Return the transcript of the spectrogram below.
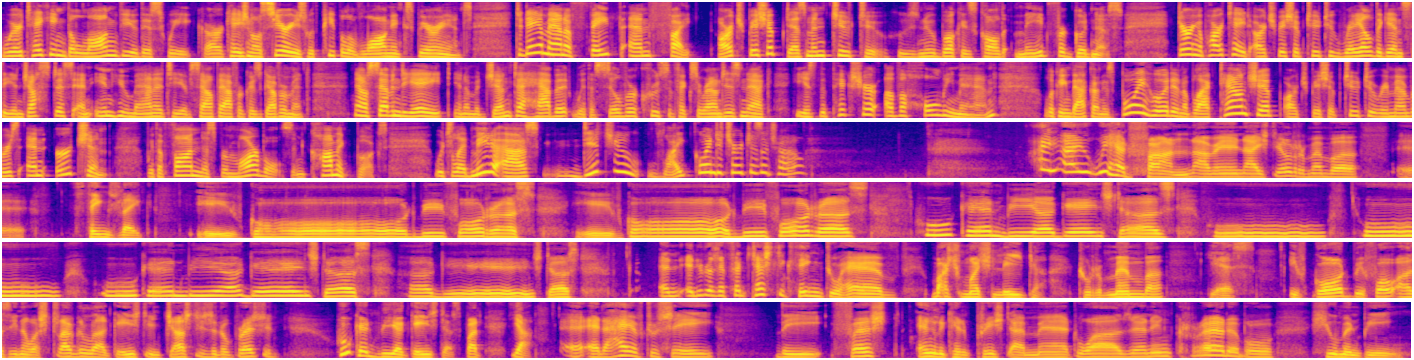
We're taking the long view this week, our occasional series with people of long experience. Today, a man of faith and fight. Archbishop Desmond Tutu, whose new book is called Made for Goodness. During apartheid, Archbishop Tutu railed against the injustice and inhumanity of South Africa's government. Now 78, in a magenta habit with a silver crucifix around his neck, he is the picture of a holy man. Looking back on his boyhood in a black township, Archbishop Tutu remembers an urchin with a fondness for marbles and comic books, which led me to ask Did you like going to church as a child? I, I we had fun. I mean, I still remember uh, things like if God before us, if God before us, who can be against us? Who, who, who can be against us? Against us. And, and it was a fantastic thing to have much, much later to remember Yes, if God before us in our struggle against injustice and oppression, who can be against us? But yeah, and I have to say, the first Anglican priest I met was an incredible human being,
